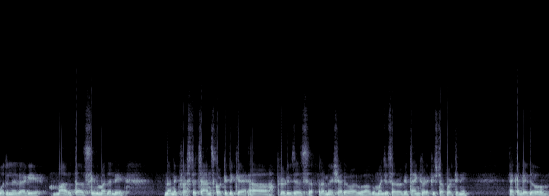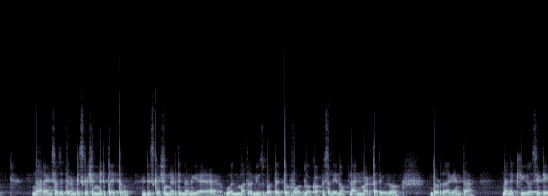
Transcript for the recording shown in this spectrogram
ಮೊದಲನೇದಾಗಿ ಮಾರುತ ಸಿನಿಮಾದಲ್ಲಿ ನನಗೆ ಫಸ್ಟ್ ಚಾನ್ಸ್ ಕೊಟ್ಟಿದ್ದಕ್ಕೆ ಪ್ರೊಡ್ಯೂಸರ್ಸ್ ರಮೇಶ್ ಯಾದವ್ ಹಾಗೂ ಹಾಗೂ ಮಂಜು ಸರ್ ಅವ್ರಿಗೆ ಥ್ಯಾಂಕ್ ಯು ಹೇಳಕ್ಕೆ ಇಷ್ಟಪಡ್ತೀನಿ. ಯಾಕಂದರೆ ಇದು ನಾರಾಯಣ್ ಸರ್ ಜೊತೆ ಒಂದು ಡಿಸ್ಕಷನ್ ನಡೀತಾ ಇತ್ತು. ಡಿಸ್ಕಷನ್ ನಡೆದು ನನಗೆ ಒಂದು ಮಾತ್ರ ನ್ಯೂಸ್ ಬರ್ತಾ ಇತ್ತು. ಫೋರ್ ಬ್ಲಾಕ್ ಆಫೀಸಲ್ಲಿ ಏನೋ ಪ್ಲ್ಯಾನ್ ಮಾಡ್ತಾರೆ ಇವರು, ದೊಡ್ಡದಾಗೆ ಅಂತ. ನನಗೆ ಕ್ಯೂರಿಯಾಸಿಟಿ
